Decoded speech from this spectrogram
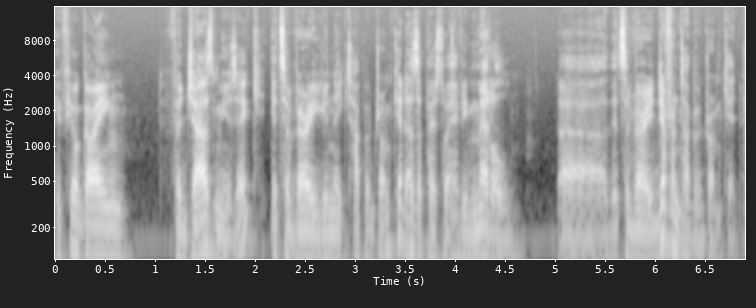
if you're going for jazz music, it's a very unique type of drum kit as opposed to a heavy metal. Uh, it's a very different type of drum kit,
